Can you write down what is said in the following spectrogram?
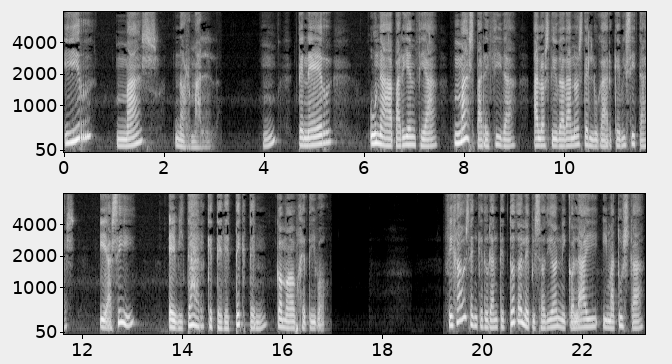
ir más normal. ¿Mm? Tener una apariencia más parecida a los ciudadanos del lugar que visitas y así evitar que te detecten como objetivo. Fijaos en que durante todo el episodio Nikolai y Matushka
